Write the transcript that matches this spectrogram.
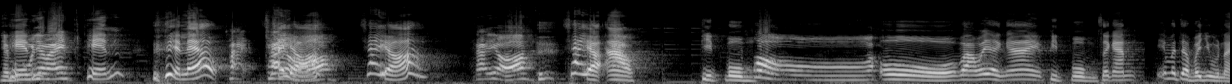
เห็นเห็น กูใช่ไหมเห็น เห็นแล้ว ใช่ใช่เหรอ ใช่เหรอ ใช่เหรอใช่เหรอ อ้าว ผิดปุ่ม โอ้โอ้วางไว้อย่างง่าย ผิดปุ่มซะงั้นนี่มันจะไปอยู่ไหน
